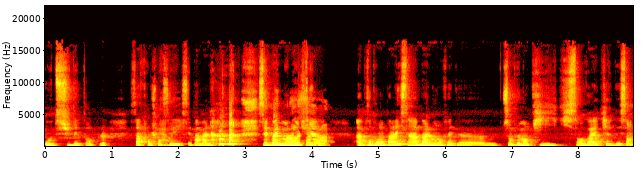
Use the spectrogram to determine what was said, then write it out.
au-dessus des temples. Ça, franchement, c'est pas mal. c'est pas une ah, montgolfière à proprement parler, c'est un ballon en fait, euh, tout simplement qui, qui s'en va et qui redescend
